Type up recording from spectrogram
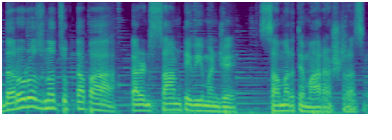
दररोज न चुकता पहा. कारण साम टीव्ही म्हणजे सामर्थ्य महाराष्ट्राचं.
